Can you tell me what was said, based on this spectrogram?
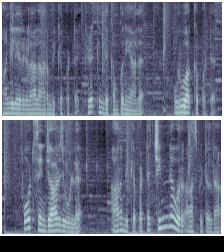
ஆங்கிலேயர்களால் ஆரம்பிக்கப்பட்ட கிழக்கிந்திய கம்பெனியால் உருவாக்கப்பட்ட ஃபோர்ட் சென்ட் ஜார்ஜ் உள்ள ஆரம்பிக்கப்பட்ட சின்ன ஒரு ஹாஸ்பிட்டல் தான்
